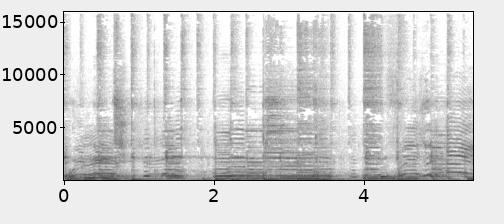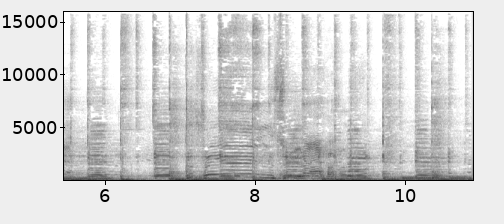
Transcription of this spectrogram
We meet. Friends we Good friends we love. Thank you.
